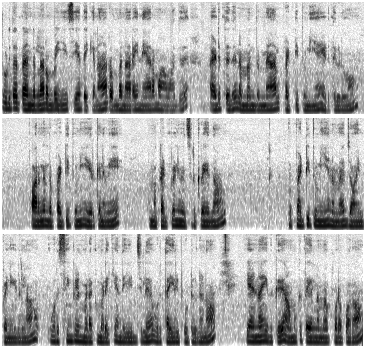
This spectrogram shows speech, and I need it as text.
சுடிதார் பேண்டெல்லாம் ரொம்ப ஈஸியாக தைக்கலாம். ரொம்ப நிறைய நேரம் ஆகாது. அடுத்தது நம்ம இந்த மேல் பட்டி துணியை எடுத்துக்கிடுவோம். பாருங்கள் இந்த பட்டி துணி ஏற்கனவே நம்ம கட் பண்ணி வச்சுருக்கிறே தான் இந்த பட்டி துணியை நம்ம ஜாயின் பண்ணிக்கிடலாம். ஒரு சிங்கிள் மடக்கு மடக்கி அந்த எட்ஜில் ஒரு தையல் போட்டுக்கிடணும். ஏன்னா இதுக்கு அமுக்கு தையல் நம்ம போட போகிறோம்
